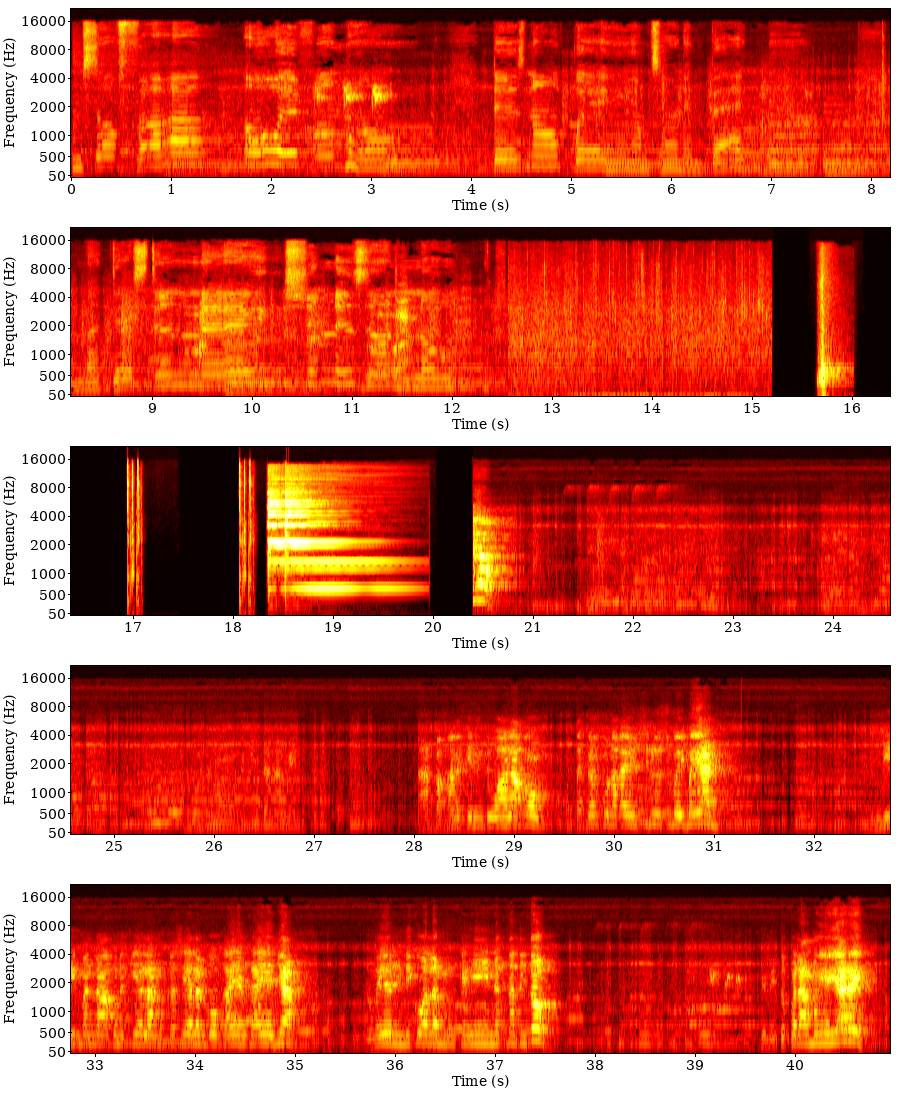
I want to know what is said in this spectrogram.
I'm so far away from home. There's no way I'm turning back now. My destination is unknown. Tayo! Napakalaki ng tiwala ko. Matagal ko na kayong sinusubaybayan. Hindi man na ako nakialam kasi alam ko kayang-kaya niya. Pero ngayon hindi ko alam ang kahinat natin ito. Ganito pa na ang mangyayari.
